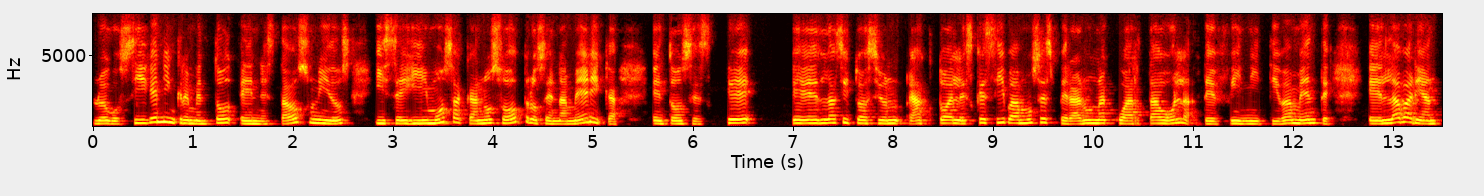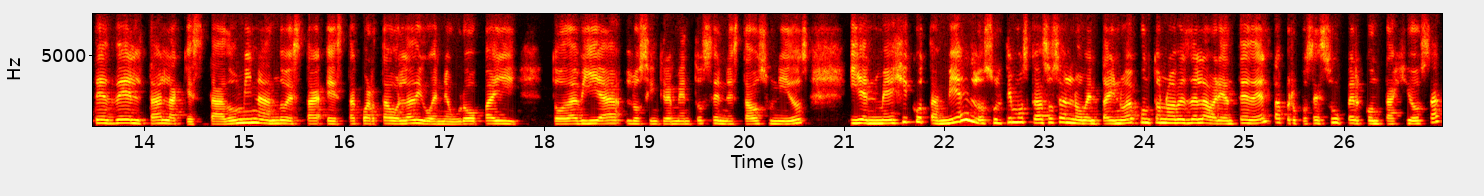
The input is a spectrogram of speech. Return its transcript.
luego sigue en incremento en Estados Unidos y seguimos acá nosotros en América. Entonces, ¿qué, es la situación actual, es que sí vamos a esperar una cuarta ola, definitivamente. Es la variante Delta la que está dominando esta, esta cuarta ola, digo, en Europa y todavía los incrementos en Estados Unidos y en México también. Los últimos casos, el 99.9 es de la variante Delta, pero pues es súper contagiosa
